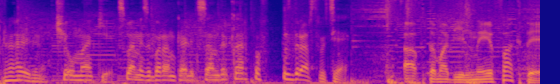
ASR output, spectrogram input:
Правильно, челноки. С вами Забаранка Александр Карпов. Здравствуйте. Автомобильные факты.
